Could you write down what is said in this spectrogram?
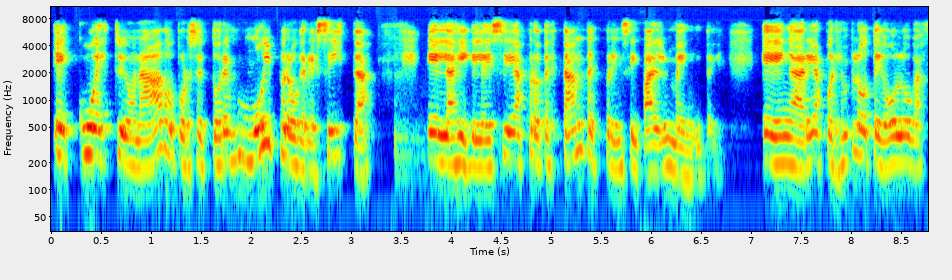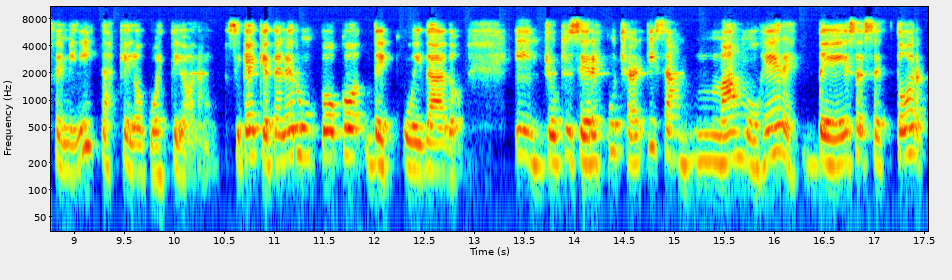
eh, cuestionado por sectores muy progresistas en las iglesias protestantes principalmente, en áreas, por ejemplo, teólogas feministas que lo cuestionan. Así que hay que tener un poco de cuidado. Y yo quisiera escuchar quizás más mujeres de ese sector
